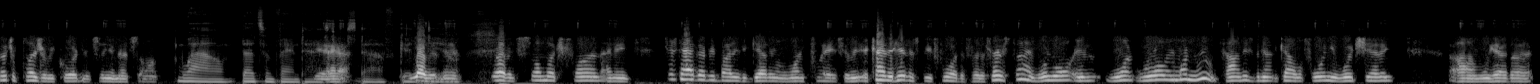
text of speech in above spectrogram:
such a pleasure recording and singing that song. Wow, that's some fantastic yeah. stuff. Good Love deal. it, man. Love it. So much fun. I mean, just have everybody together in one place. I mean, it kind of hit us before that for the first time. We're all in one. We're all in one room. Tommy's been out in California woodshedding. Um, we have a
